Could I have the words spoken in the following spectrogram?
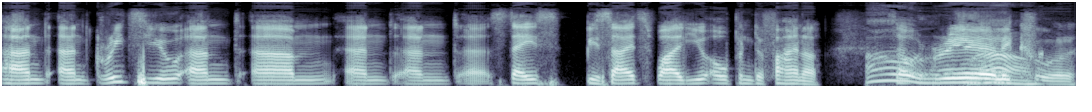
and and greets you and um, and and uh, stays besides while you open the final. oh so really wow. cool,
